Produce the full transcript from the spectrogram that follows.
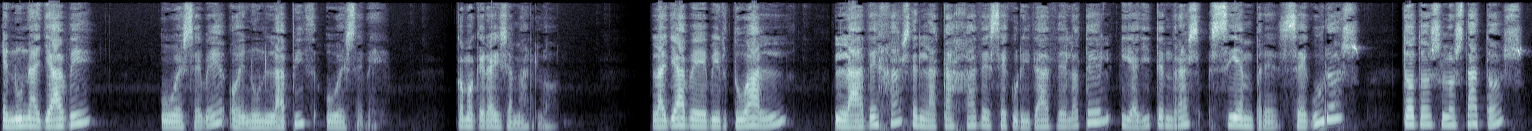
en una llave USB o en un lápiz USB, como queráis llamarlo. La llave virtual la dejas en la caja de seguridad del hotel y allí tendrás siempre seguros todos los datos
